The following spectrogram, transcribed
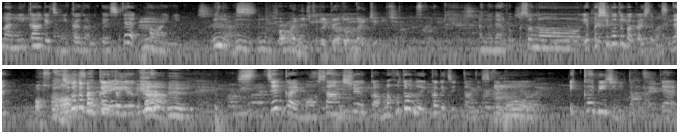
まあ、2か月に1回ぐらいのペースでハワイにうんうん来てます、ハワイに来た時はどんな一日なんですか？あのねそのやっぱ仕事ばっかりしてますね仕事ばっかりというかうん。前回も3週間、まあ、ほとんど1か月行ったんですけど、うん。1回ビーチに行ったぐらいで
